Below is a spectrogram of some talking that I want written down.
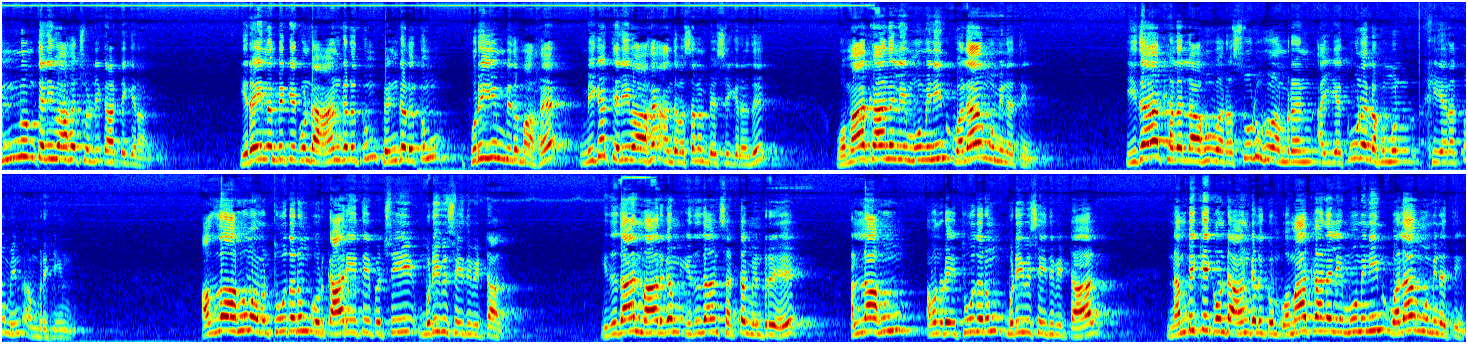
இன்னும் தெளிவாக சொல்லி காட்டுகிறான். இறை நம்பிக்கை கொண்ட ஆண்களுக்கும் பெண்களுக்கும் புரியும் விதமாக மிக தெளிவாக அந்த வசனம் பேசுகிறது. ஒமா கானலி மூமினின் வலா மூமினத்தின். இதா கலல்லாஹு வ ரசூலுஹு அம்ரன் ஐயக்கூன லஹுமுல் ஹியரத்தும் இன் அம்ரிஹிம். அல்லாஹும் அவன் தூதரும் ஒரு காரியத்தை பற்றி முடிவு செய்து விட்டால். இதுதான் மார்க்கம் இதுதான் சட்டம் என்று அல்லாஹும் அவனுடைய தூதரும் முடிவு செய்து விட்டால். நம்பிக்கை கொண்ட ஆண்களுக்கும் ஒமாக்கானலி மூமினின் வலா மூமினத்தின்.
